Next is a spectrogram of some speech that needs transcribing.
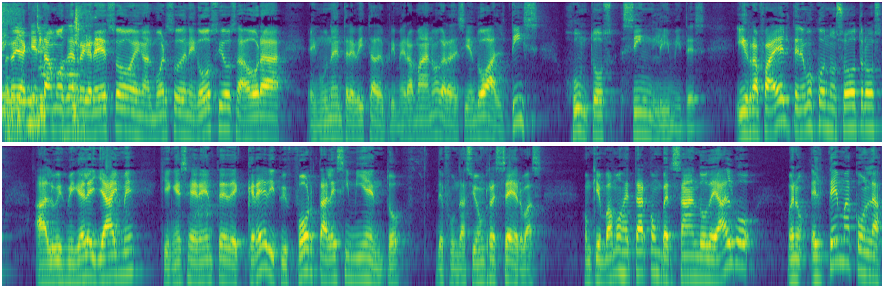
Bueno, y aquí estamos de regreso en Almuerzo de Negocios, ahora en una entrevista de primera mano, agradeciendo a Altis, Juntos Sin Límites. Y Rafael, tenemos con nosotros a Luis Miguel Eyaime, quien es gerente de crédito y fortalecimiento de Fundación Reservas, con quien vamos a estar conversando de algo, bueno, el tema con las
